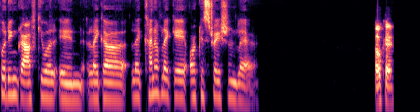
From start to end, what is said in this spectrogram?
putting GraphQL in, like a like kind of like a orchestration layer. Okay.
